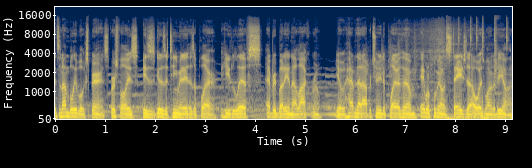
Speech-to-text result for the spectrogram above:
It's an unbelievable experience. First of all, he's he's as good as a teammate as a player. He lifts everybody in that locker room you know, having that opportunity to play with him, able to put me on a stage that I always wanted to be on.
